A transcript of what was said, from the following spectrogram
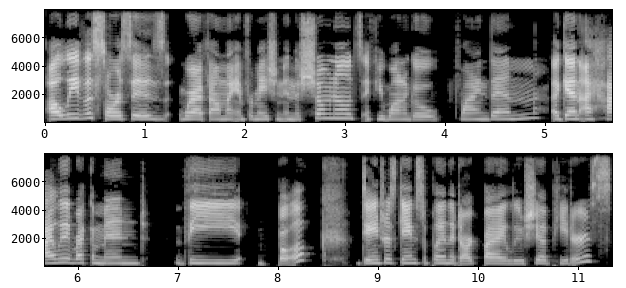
I'll leave the sources where I found my information in the show notes if you want to go find them. Again, I highly recommend the book Dangerous Games to Play in the Dark by Lucia Peters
